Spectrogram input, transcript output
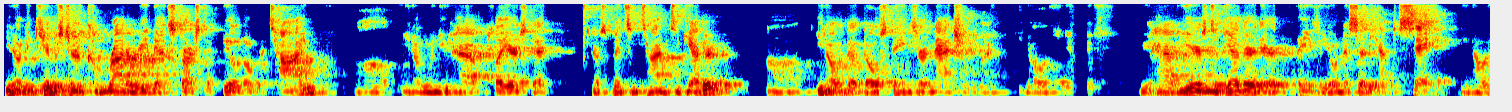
you know the chemistry and camaraderie that starts to build over time. Uh, you know when you have players that have spent some time together, uh, you know that those things are natural. Like you know if, if you have years together, there are things you don't necessarily have to say. You know,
